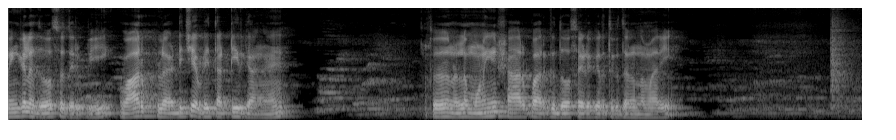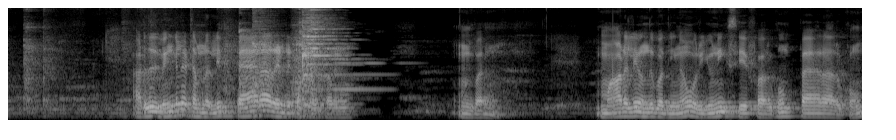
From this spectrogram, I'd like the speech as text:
வெங்கல தோசை திருப்பி வார்ப்பில் அடித்து அப்படியே தட்டியிருக்காங்க. ஸோ நல்ல முனையும் ஷார்ப்பாக இருக்குது தோசை எடுக்கிறதுக்கு தகுந்த மாதிரி. அடுத்தது வெங்கல டம்ளர்லேயே பேராக ரெண்டு டம்ளர் பாருங்கள் பாருங்கள் மாடலே வந்து பார்த்திங்கன்னா ஒரு யூனிக் சேஃபாக இருக்கும் பேராக இருக்கும்.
